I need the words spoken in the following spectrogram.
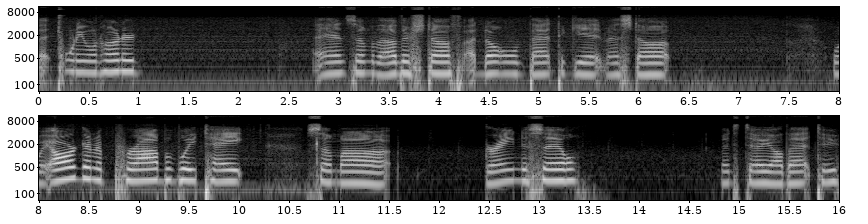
that 2100 and some of the other stuff. I don't want that to get messed up. We are gonna probably take some uh, grain to sell. Meant to tell y'all that too.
